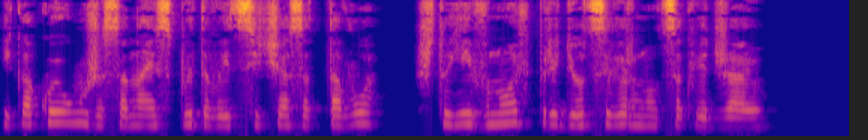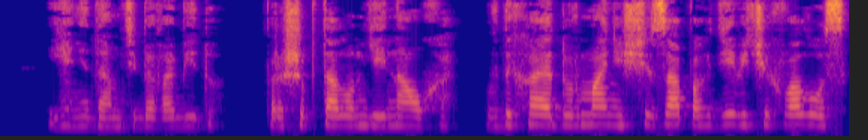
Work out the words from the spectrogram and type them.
и какой ужас она испытывает сейчас от того, что ей вновь придется вернуться к Виджаю. «Я не дам тебя в обиду», — прошептал он ей на ухо, вдыхая дурманящий запах девичьих волос,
